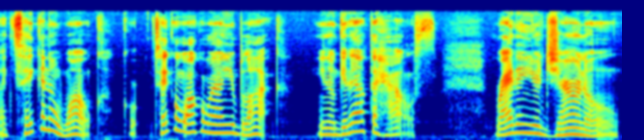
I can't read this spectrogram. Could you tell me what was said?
like taking a walk, take a walk around your block, you know, get out the house, write in your journal.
